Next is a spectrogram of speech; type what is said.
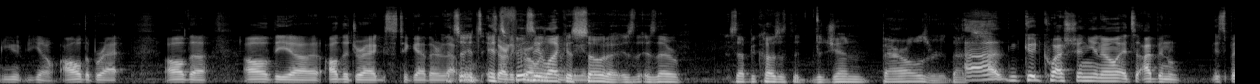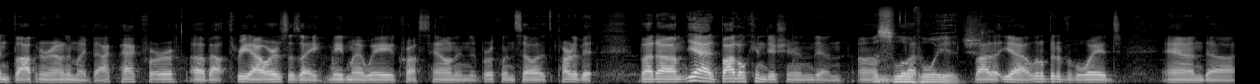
you you know, all the Brett, all the all the uh, all the dregs together. That It's, we it's, it's fizzy like a soda. Is is there is that because of the, the gin barrels or that's Uh, good question. You know, it's I've been it's been bopping around in my backpack for uh, about three hours as I made my way across town into Brooklyn, so it's part of it. But um, yeah, bottle conditioned and um, the slow voyage? of- yeah, a little bit of a voyage, and uh,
